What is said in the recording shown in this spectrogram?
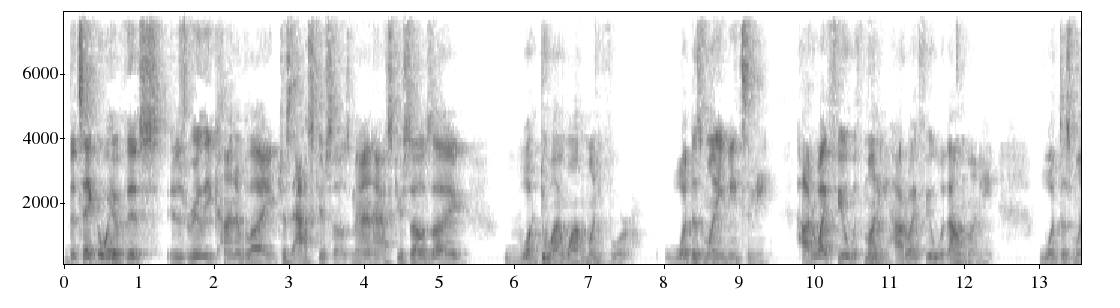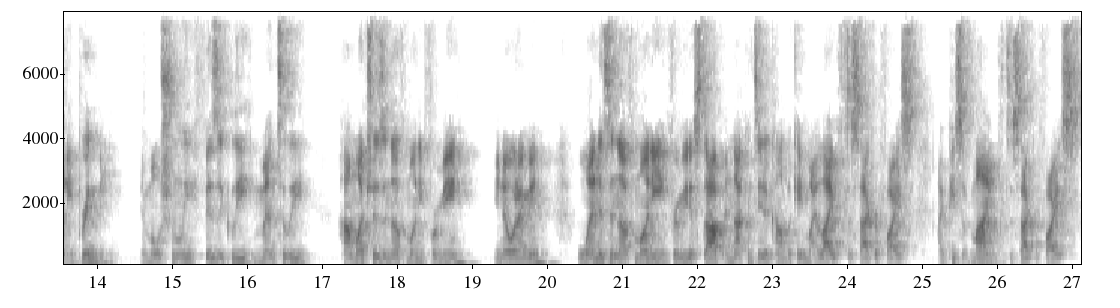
the takeaway of this is really kind of like just ask yourselves, man. Ask yourselves like, what do I want money for? What does money mean to me? How do I feel with money? How do I feel without money? What does money bring me? emotionally, physically, mentally. How much is enough money for me? You know what I mean? When is enough money for me to stop and not continue to complicate my life, to sacrifice my peace of mind, to sacrifice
